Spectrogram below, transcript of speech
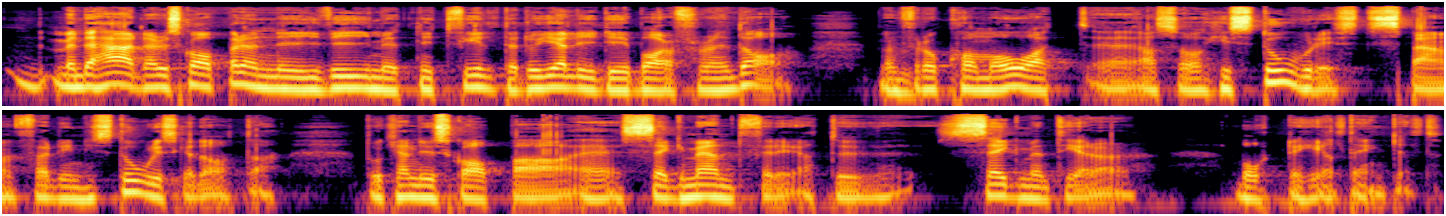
Men det här, när du skapar en ny vy med ett nytt filter, då gäller ju det bara från idag. Men för att komma åt eh, alltså historiskt spam för din historiska data, då kan du ju skapa segment för det. Att du segmenterar bort det helt enkelt.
